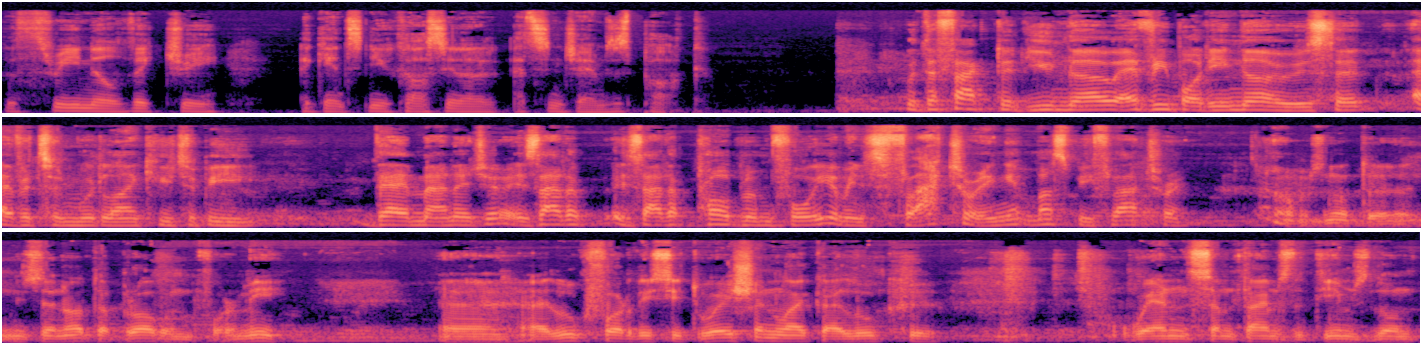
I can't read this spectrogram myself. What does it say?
the three 0 victory against Newcastle United at St James's Park with the fact that you know everybody knows that Everton would like you to be their manager? Is that a is that a problem for you? I mean, it's flattering. It must be flattering. No, it's not. A, it's not a problem for me. Uh, I look for the situation like I look when sometimes the teams don't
